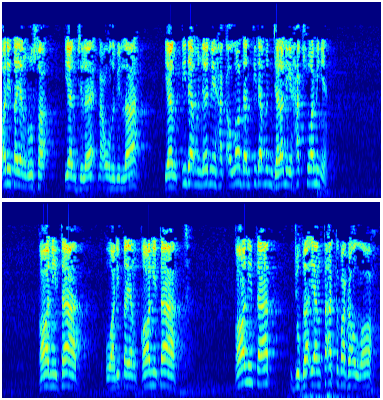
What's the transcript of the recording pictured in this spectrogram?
wanita yang rusak, yang jelek, naudzubillah, yang tidak menjalani hak Allah dan tidak menjalani hak suaminya. Qanitat, wanita yang qanitat. Qanitat juga yang taat kepada Allah.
